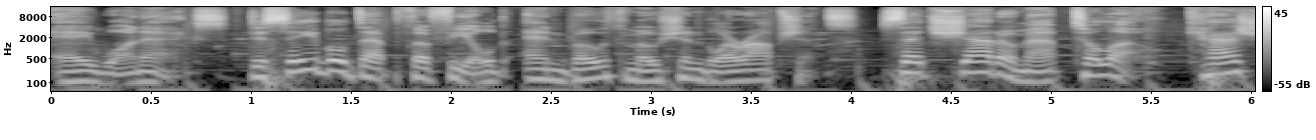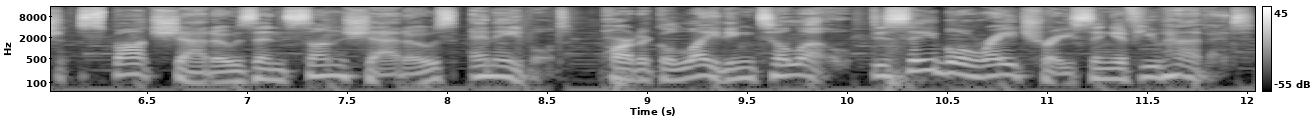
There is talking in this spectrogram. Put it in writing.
SMAA1X. Disable depth of field and both motion blur options. Set shadow map to low. Cache spot shadows and sun shadows enabled. Particle lighting to low. Disable ray tracing if you have it.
